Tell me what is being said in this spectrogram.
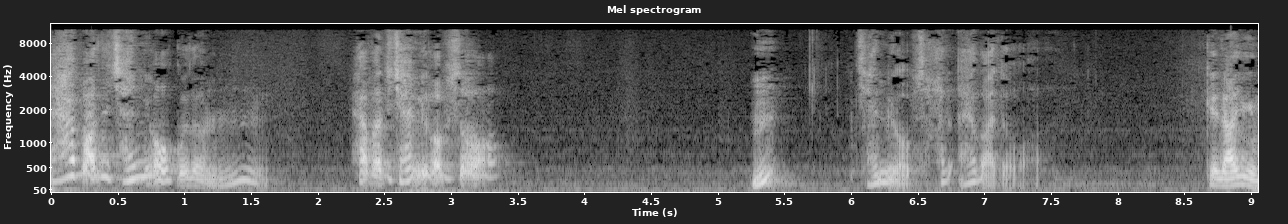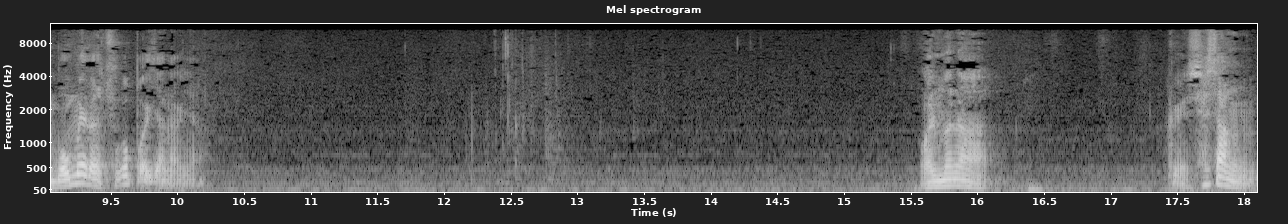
해봐도 재미가 없거든. 해봐도 재미가 없어. 응? 재미가 없어. 해봐도. 그 나중에 몸에다 죽어버리잖아, 그냥. 얼마나 그 세상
